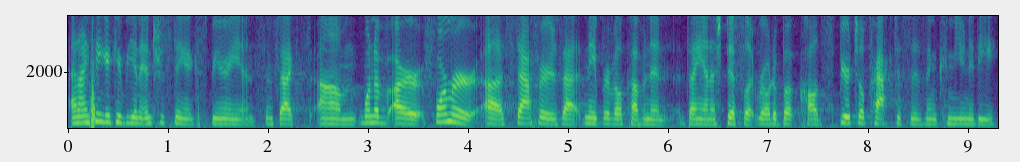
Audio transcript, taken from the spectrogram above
And I think it could be an interesting experience. In fact, um, one of our former uh, staffers at Naperville Covenant, Diana Shiflett, wrote a book called Spiritual Practices in Community.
